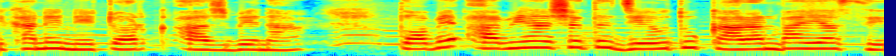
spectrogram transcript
এখানে নেটওয়ার্ক আসবে না। তবে আবিহার সাথে যেহেতু কারান ভাই আছে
